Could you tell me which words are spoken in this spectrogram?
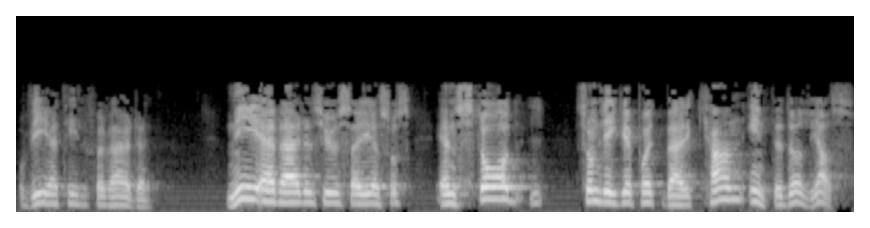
Och vi är till för världen. Ni är världens ljus säger Jesus. En stad som ligger på ett berg kan inte döljas.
